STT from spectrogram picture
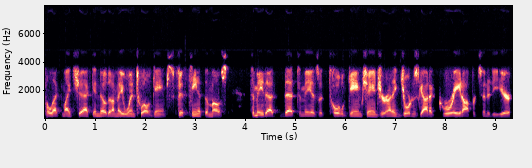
collect my check, and know that I may win 12 games, 15 at the most. To me, that that to me is a total game changer. I think Jordan's got a great opportunity here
